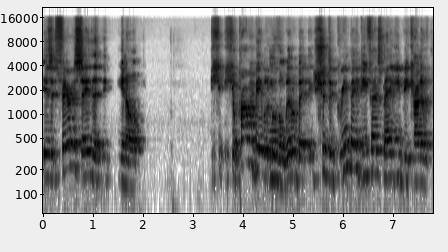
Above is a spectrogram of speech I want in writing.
is it fair to say that you know he'll probably be able to move a little bit? Should the Green Bay defense, Maggie, be kind of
